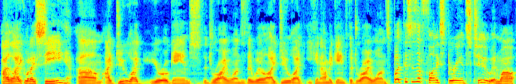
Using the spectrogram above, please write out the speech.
I like what I see. Um, I do like Euro games, the dry ones, they will. I do like economic games, the dry ones. But this is a fun experience too. And while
